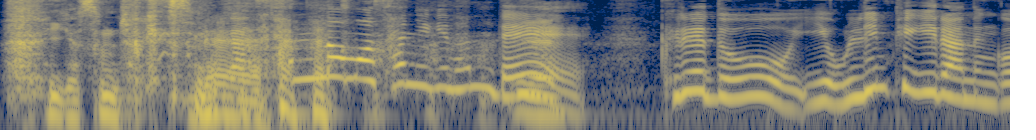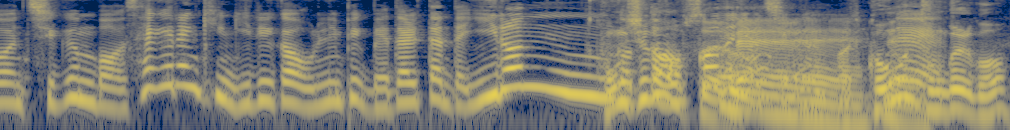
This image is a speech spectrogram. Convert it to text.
이겼으면 좋겠습니다. 네. 그러니까 산 넘어 산이긴 한데 예. 그래도 이 올림픽이라는 건 지금 뭐 세계 랭킹 1위가 올림픽 메달 딴다 이런 공식은. 없거든요 네. 지금. 네. 공은 네. 둥글고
